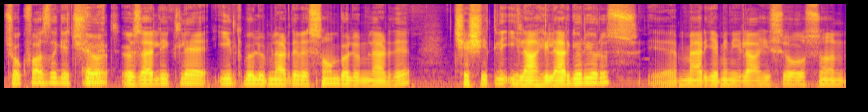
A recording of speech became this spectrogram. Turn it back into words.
çok fazla geçiyor. Evet. Özellikle ilk bölümlerde ve son bölümlerde çeşitli ilahiler görüyoruz. E, Meryem'in ilahisi olsun,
